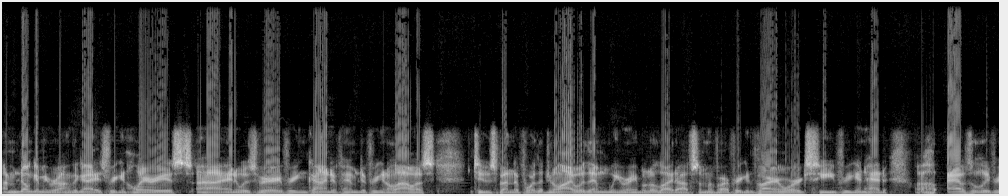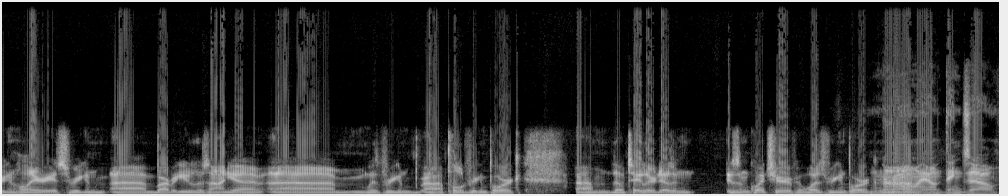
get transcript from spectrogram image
I mean, don't get me wrong. The guy is freaking hilarious, uh, and it was very freaking kind of him to freaking allow us to spend the Fourth of July with him. We were able to light off some of our freaking fireworks. He freaking had absolutely freaking hilarious freaking uh, barbecue lasagna um, with freaking uh, pulled freaking pork. Um, though Taylor doesn't isn't quite sure if it was freaking pork. No, I don't think so.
